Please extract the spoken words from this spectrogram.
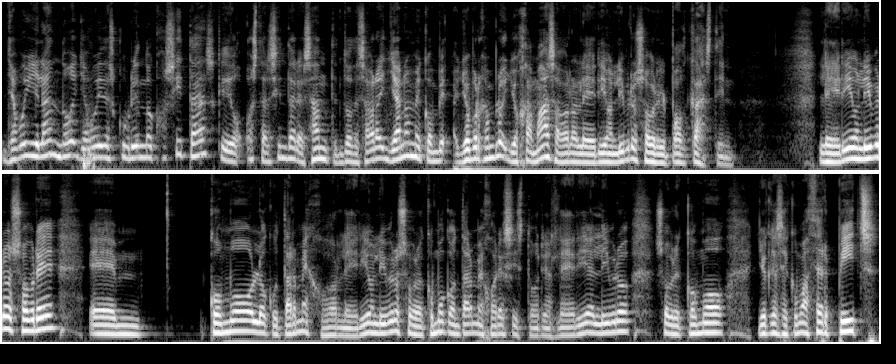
ya voy hilando, ya voy descubriendo cositas que digo, ostras, es interesante. Entonces ahora ya no me conviene. Yo, por ejemplo, yo jamás ahora leería un libro sobre el podcasting. Leería un libro sobre em, cómo locutar mejor, leería un libro sobre cómo contar mejores historias, leería el libro sobre cómo, yo qué sé, cómo hacer pitch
